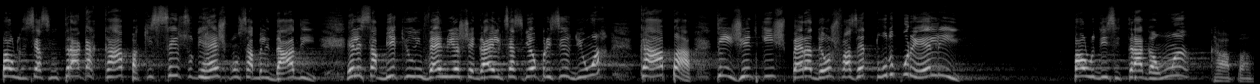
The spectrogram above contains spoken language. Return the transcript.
Paulo disse assim: traga a capa, que senso de responsabilidade. Ele sabia que o inverno ia chegar, ele disse assim: eu preciso de uma capa. Tem gente que espera Deus fazer tudo por ele. Paulo disse: traga uma capa.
